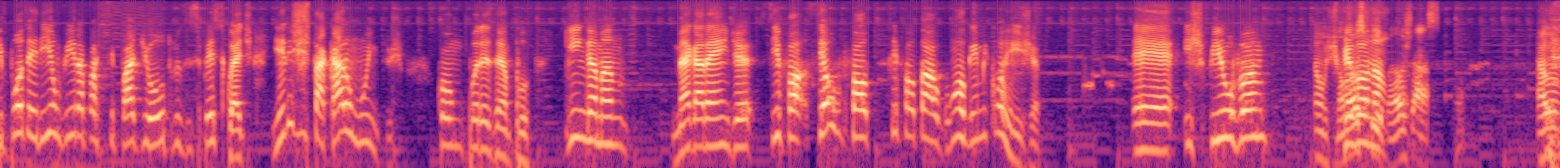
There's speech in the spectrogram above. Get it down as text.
que poderiam vir a participar de outros Space Squad. E eles destacaram muitos, como, por exemplo, Kingaman, Mega Ranger. Se, fa- se, eu fal- se faltar algum, alguém me corrija. É, Spilvan. Não, Não é Spilvan não. É o Jasper. É o-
